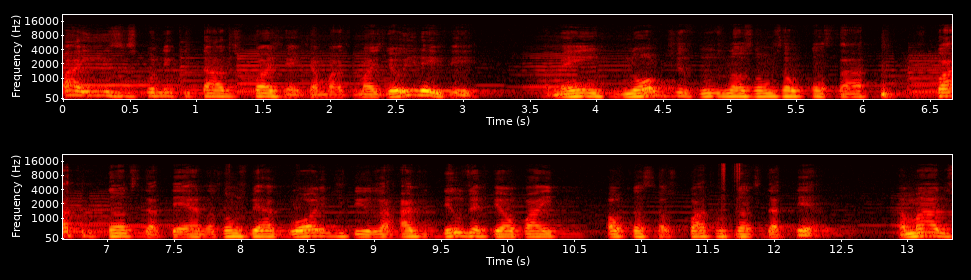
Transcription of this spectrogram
países conectados com a gente, amados, mas eu irei ver. Amém? Em nome de Jesus, nós vamos alcançar os quatro cantos da terra, nós vamos ver a glória de Deus, a rádio Deus é fiel vai alcançar os quatro cantos da terra. Amados,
